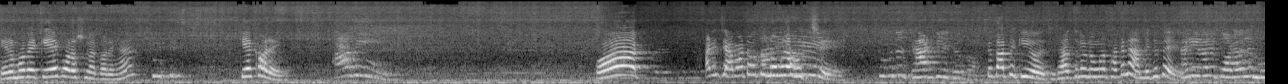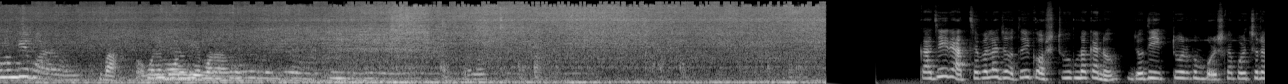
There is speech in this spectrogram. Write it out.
এরম ভাবে কে পড়াশোনা করে হ্যাঁ কে করে আমি ও আরে জামাটাও তো নোংরা হচ্ছে তুমি তো ঝাড় দিয়েছ তো তাতে কি হয়েছে ঝাড় দিলে নোংরা থাকে না মেঝেতে আরে এভাবে পড়া মন দিয়ে পড়া হবে বাহ মন দিয়ে কাজেই রাত্রেবেলা যতই কষ্ট হোক না কেন, যদি একটু এরকম পরিষ্কার পরিচ্ছন্ন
